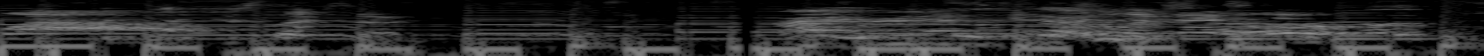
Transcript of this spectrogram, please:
Wow. Just like so. Alright, Rudy, let's go.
